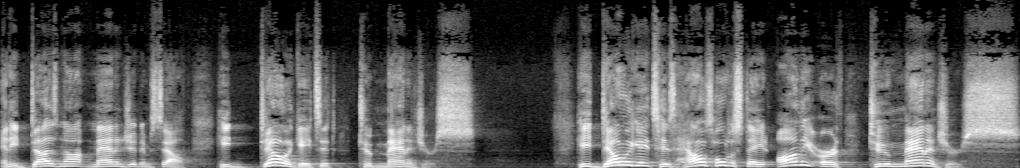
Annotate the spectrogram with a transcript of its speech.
And He does not manage it Himself, He delegates it to managers. He delegates his household estate on the earth to managers.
